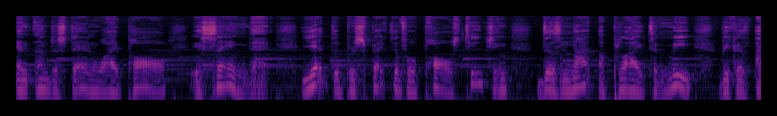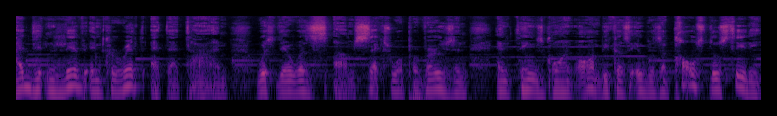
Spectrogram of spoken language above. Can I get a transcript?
and understand why Paul is saying that. Yet the perspective of Paul's teaching does not apply to me because I didn't live in Corinth at that time, which there was um, sexual perversion and things going on because it was a coastal city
